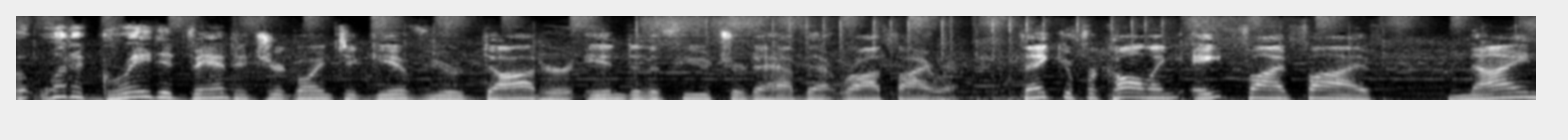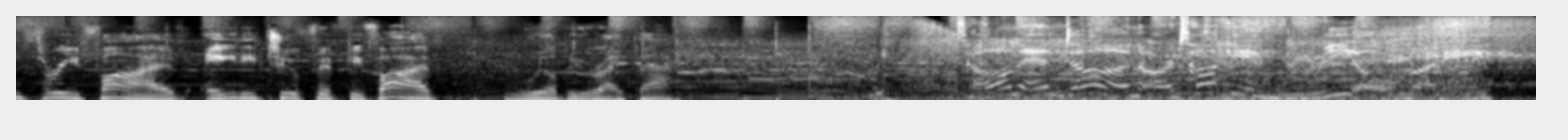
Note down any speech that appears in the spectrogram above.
But what a great advantage you're going to give your daughter into the future to have that Roth IRA. Thank you for calling 855 935 8255. We'll be right back. Tom and Don are talking real money.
